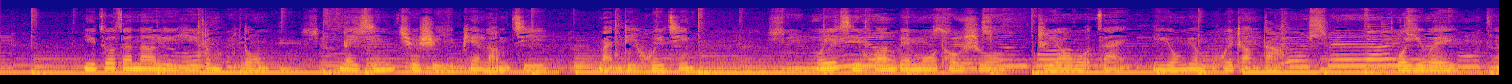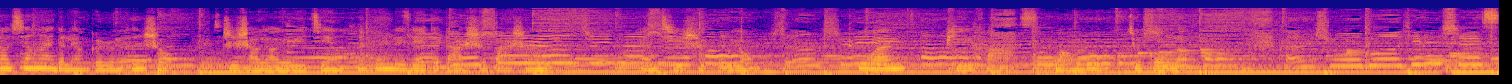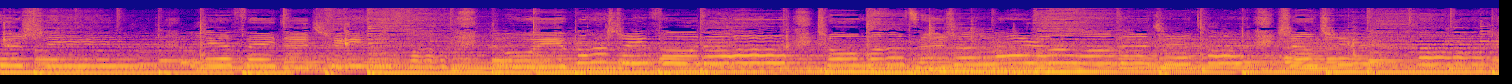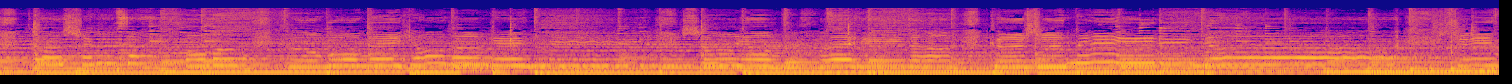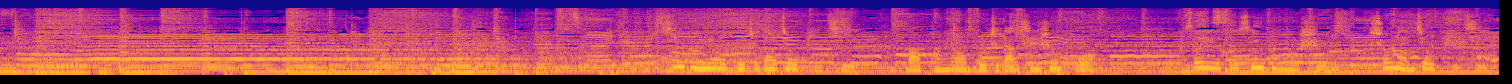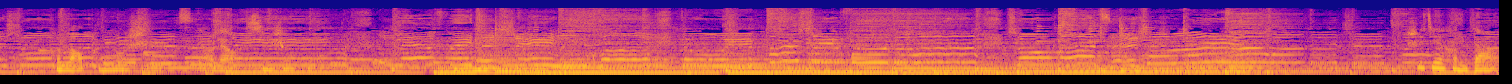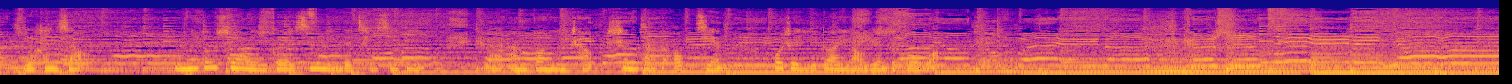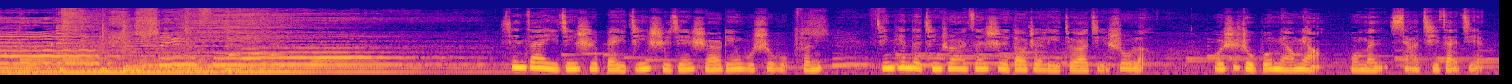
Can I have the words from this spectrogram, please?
你坐在那里一动不动，内心却是一片狼藉，满地灰烬。我也喜欢被摸头说，只要我在，你永远不会长大。我以为要相爱的两个人分手，至少要有一件轰轰烈烈的大事发生，但其实不用。不安。疲乏、忙碌就够了。道旧脾气，老朋友不知道新生活，所以和新朋友时收敛旧脾气，和老朋友时聊聊新生活。世界很大也很小，我们都需要一个心灵的栖息地。来安放一场盛大的偶见，或者一段遥远的过往。现在已经是北京时间十二点五十五分，今天的青春二三事到这里就要结束了。我是主播淼淼，我们下期再见。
